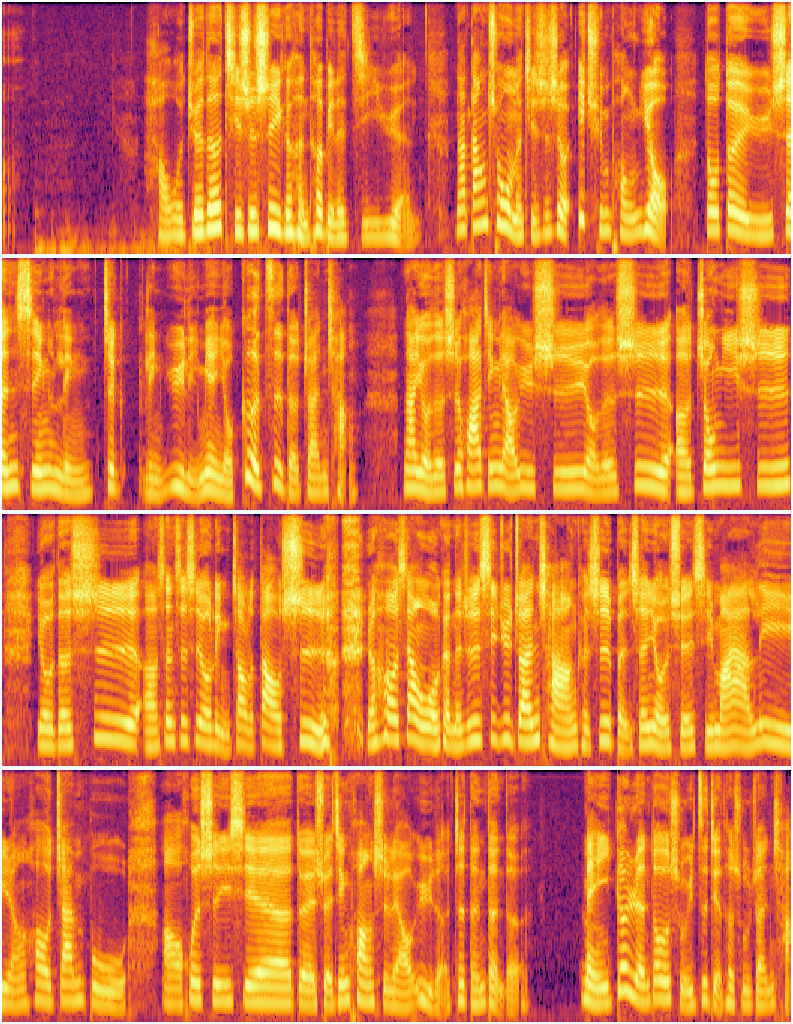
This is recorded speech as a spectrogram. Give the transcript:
好，我觉得其实是一个很特别的机缘。那当初我们其实是有一群朋友，都对于身心灵这个领域里面有各自的专长。那有的是花精疗愈师，有的是呃中医师，有的是呃甚至是有领照的道士。然后像我可能就是戏剧专长，可是本身有学习玛雅历，然后占卜啊，或是一些对水晶矿石疗愈的这等等的，每一个人都有属于自己的特殊专长。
